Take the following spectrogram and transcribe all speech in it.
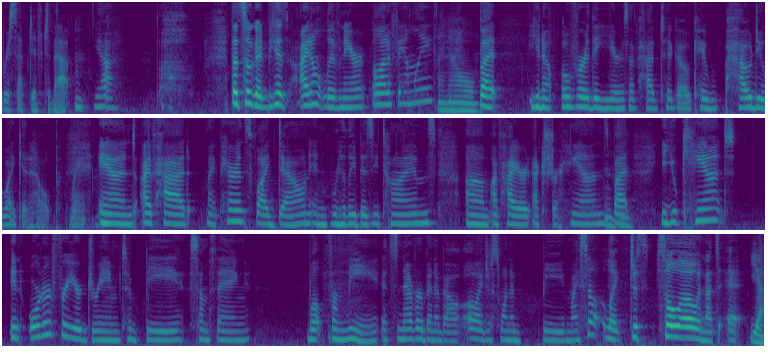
receptive to that. yeah. Oh, that's so good because I don't live near a lot of family. I know. but you know, over the years, I've had to go, okay, how do I get help? Right. And I've had my parents fly down in really busy times. Um, I've hired extra hands, but you can't, in order for your dream to be something, well, for me, it's never been about, oh, I just want to be myself, like just solo and that's it. Yeah.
